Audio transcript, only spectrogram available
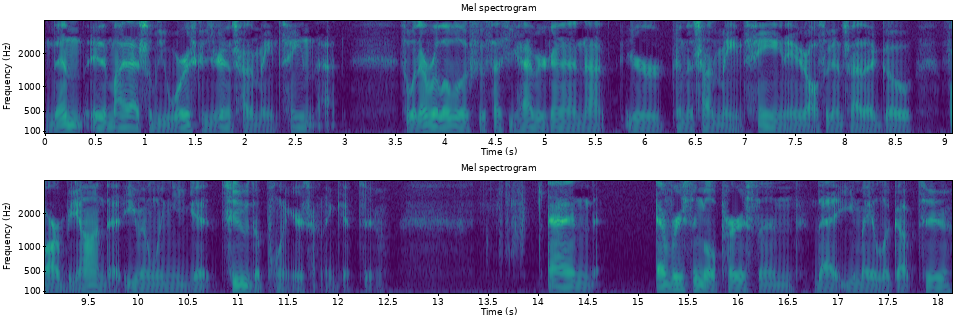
Then it might actually be worse because you're gonna try to maintain that. So whatever level of success you have, you're gonna not you're gonna try to maintain, and you're also gonna try to go far beyond it, even when you get to the point you're trying to get to. And every single person that you may look up to,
